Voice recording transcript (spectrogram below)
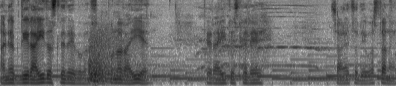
आणि अगदी राईत असलेलं आहे बघा संपूर्ण राई आहे. ते राईत असलेले चाळ्याचं देवस्थान आहे.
